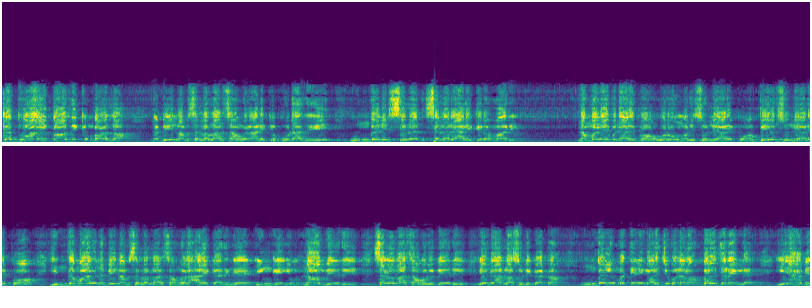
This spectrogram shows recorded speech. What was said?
க துவாய் பாதிக்கும் பாதா. நபீல் நாம் செல்லதாசன் அவங்களை அழைக்க கூடாது உங்களில் சிலர் சிலரை அழைக்கிற மாதிரி. நம்மளே இப்படி அழைப்போம்? உறவு முறை சொல்லி அழைப்போம் பேர் சொல்லி அழைப்போம். இந்த மாதிரி நம்பி நாம் செல்லதாசம் அவங்களை அழைக்காதுங்க. இங்கேயும் நாம் வேறு. செல்லதாசம் அவர்கள் வேறு என்று அல்லா சொல்லி காட்டுறான். உங்களுக்கு மத்தியும் நீங்க அழைச்சு கொள்ளலாம். பிரச்சனை இல்லை. ஏன் ஹபி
